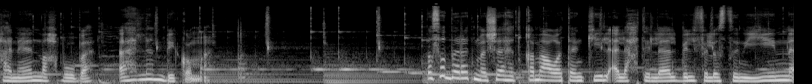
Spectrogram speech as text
حنان محبوبة. أهلا بكم. تصدرت مشاهد قمع وتنكيل الاحتلال بالفلسطينيين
